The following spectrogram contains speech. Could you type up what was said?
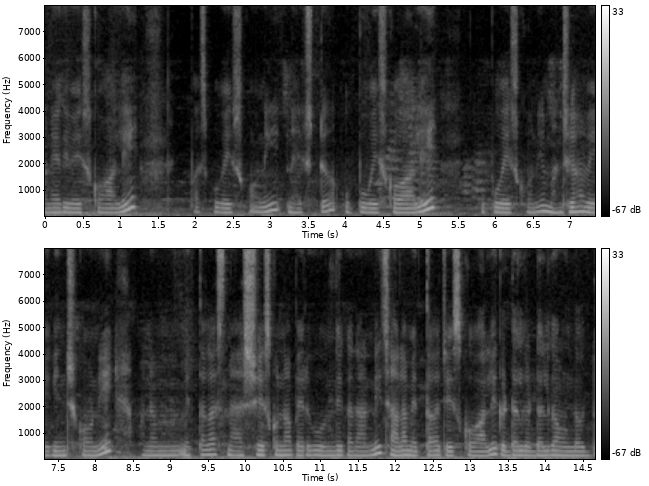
అనేది వేసుకోవాలి. పసుపు వేసుకొని నెక్స్ట్ ఉప్పు వేసుకోవాలి. ఉప్పు వేసుకొని మంచిగా వేగించుకొని మనం మెత్తగా స్మాష్ చేసుకున్న పెరుగు ఉంది కదా అండి చాలా మెత్తగా చేసుకోవాలి. గడ్డలు గడ్డలుగా ఉండొద్దు.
